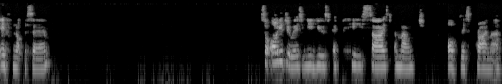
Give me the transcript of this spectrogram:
if not the same so all you do is you use a pea-sized amount of this primer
